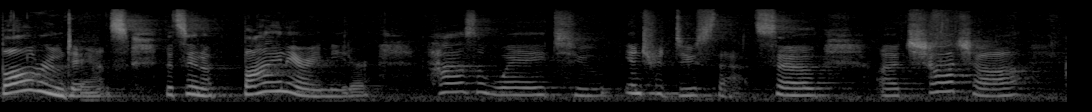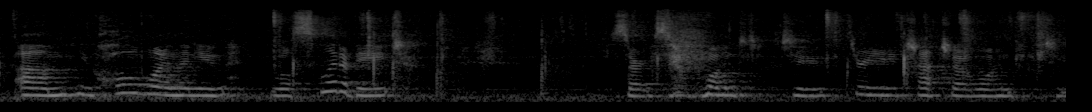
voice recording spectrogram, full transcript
ballroom dance that's in a binary meter has a way to introduce that. So uh, cha-cha, um, you hold one and then you will split a beat. Sorry, so one, two, three, cha-cha, one, two,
